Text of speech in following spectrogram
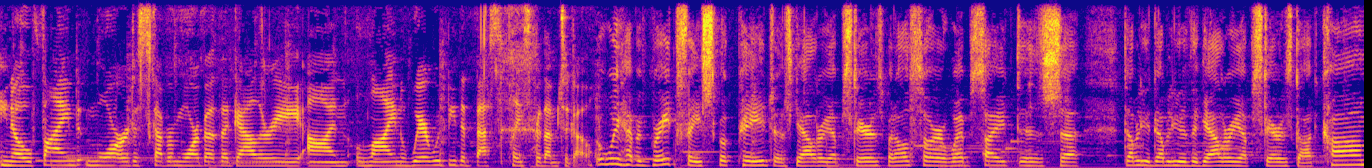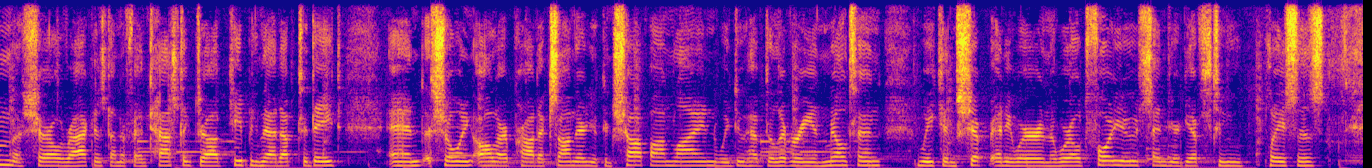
you know, find more or discover more about the gallery online, where would be the best place for them to go? Well, we have a great Facebook page as Gallery Upstairs, but also our website is uh, www.thegalleryupstairs.com. Cheryl Rack has done a fantastic job keeping that up to date and showing all our products on there. You can shop online. We do have delivery in Milton. We can ship anywhere in the world for you, send your gifts to places.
